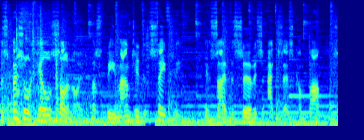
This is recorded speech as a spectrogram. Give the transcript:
The special Hill solenoid must be mounted safely inside the service access compartment.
